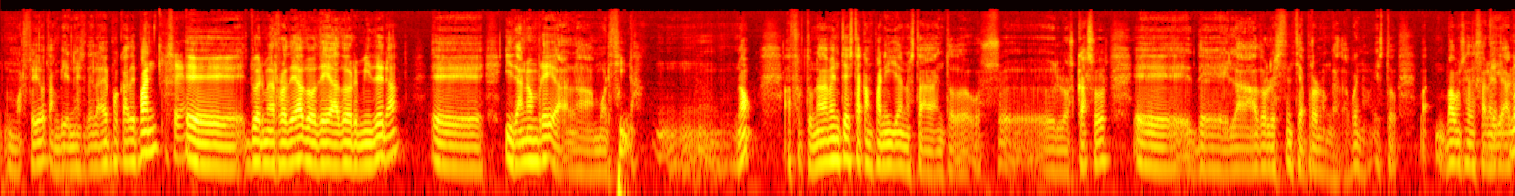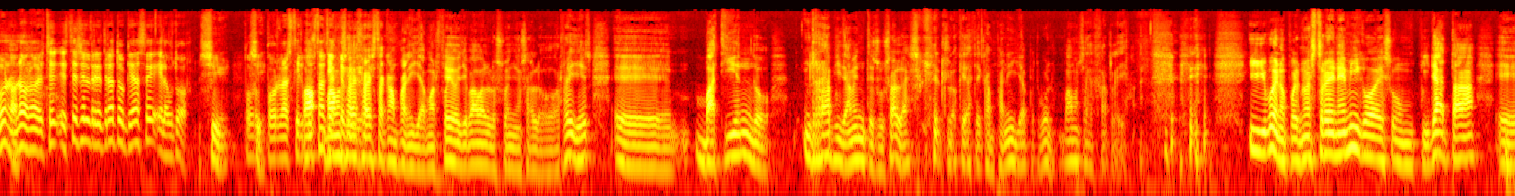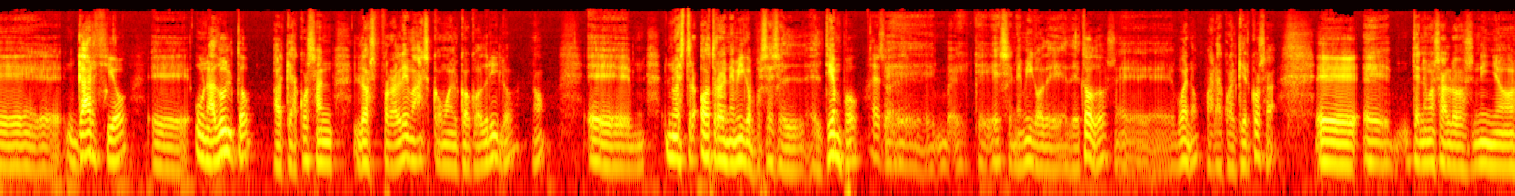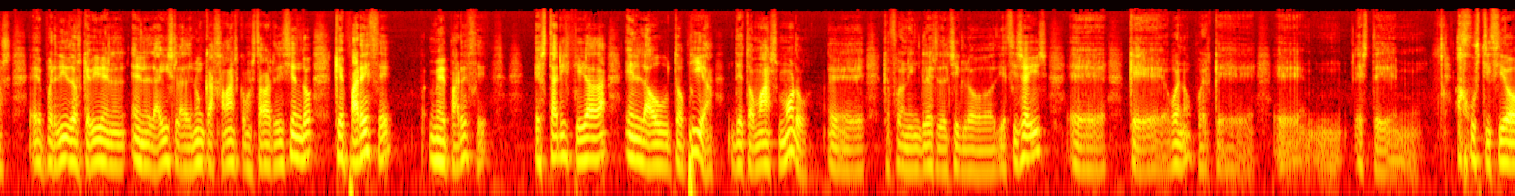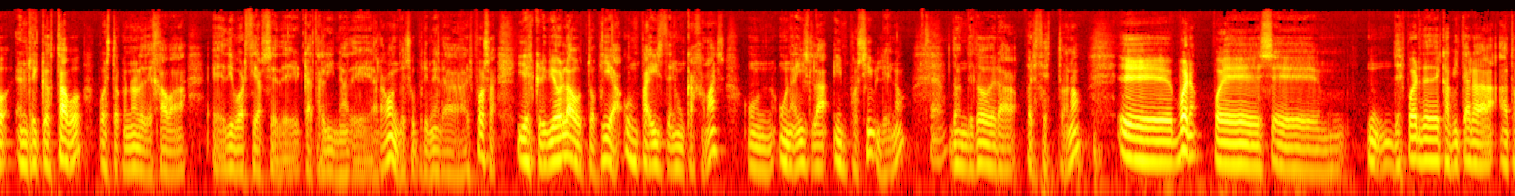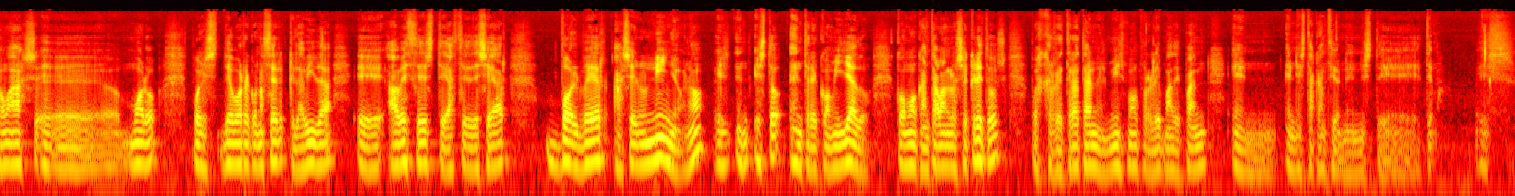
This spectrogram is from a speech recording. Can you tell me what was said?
Morfeo también es de la época de Pan, eh, duerme rodeado de adormidera y da nombre a la morcina. Mm, no, afortunadamente esta campanilla no está en todos eh, los casos eh, de la adolescencia prolongada. Bueno, esto vamos a dejar ahí. Bueno, no, no, este, este, es el retrato que hace el autor. Sí, por, las circunstancias. vamos a dejar esta campanilla. Morfeo llevaba los sueños a los reyes, eh, batiendo rápidamente sus alas, que es lo que hace Campanilla, pero bueno, vamos a dejarla ya. y bueno, pues nuestro enemigo es un pirata, eh, Garcio, eh, un adulto al que acosan los problemas como el cocodrilo, ¿no? Eh, nuestro otro enemigo pues es el, tiempo, eh, que es enemigo de, todos, eh, bueno, para cualquier cosa. tenemos a los niños perdidos que viven en la isla de nunca jamás, como estabas diciendo, que parece, me parece, estar inspirada en la utopía de Tomás Moro, que fue un inglés del siglo XVI, que, bueno, pues que este ajustició Enrique VIII, puesto que no le dejaba eh, divorciarse de Catalina de Aragón, de su primera esposa, y escribió La Utopía, un país de nunca jamás, una isla imposible, ¿no? Donde todo era perfecto, ¿no? Eh, bueno, pues... Eh, después de decapitar a, Tomás eh, Moro, pues debo reconocer que la vida eh, a veces te hace desear volver a ser un niño, ¿no? Esto entrecomillado, como cantaban los secretos, pues que retratan el mismo problema de pan en, en esta canción, en este tema. Es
